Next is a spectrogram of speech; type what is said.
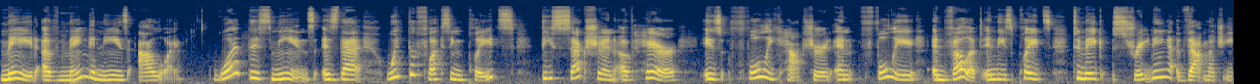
made of manganese alloy what this means is that with the flexing plates, the section of hair is fully captured and fully enveloped in these plates to make straightening that much easier.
